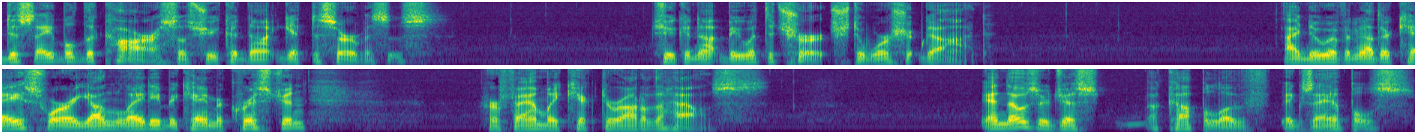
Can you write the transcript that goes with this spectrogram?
disabled the car so she could not get to services. She could not be with the church to worship God. I knew of another case where a young lady became a Christian. Her her family kicked her out of the house. And those are just a couple of examples.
